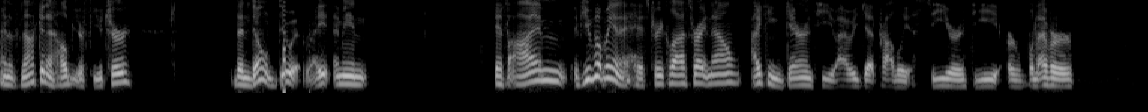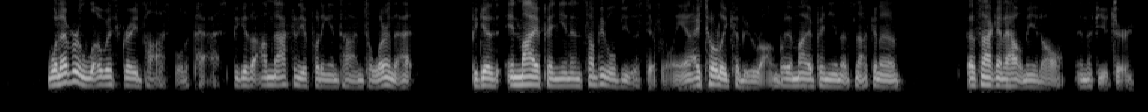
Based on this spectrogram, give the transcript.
and it's not going to help your future, then don't do it. Right? I mean, if I'm if you put me in a history class right now, I can guarantee you I would get probably a C or a D or whatever whatever lowest grade possible to pass because I'm not going to be putting in time to learn that. Because in my opinion, and some people view this differently, and I totally could be wrong, but in my opinion, that's not gonna that's not gonna help me at all in the future.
